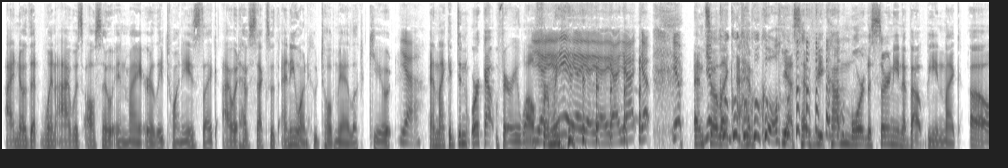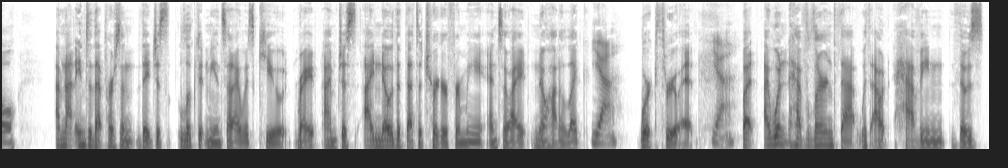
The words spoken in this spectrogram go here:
I know that when I was also in my early 20s, like, I would have sex with anyone who told me I looked cute. Yeah. And, like, it didn't work out very well Yeah, for yeah, me. yeah, yeah, yeah, yeah, yeah, yeah, yep, yep. And yep, so, cool, like, cool, cool, have, cool, cool. yes, have become more discerning about being like, oh, I'm not into that person. They just looked at me and said I was cute, right? I'm just, I know that that's a trigger for me. And so I know how to like Yeah, work through it. yeah, But I wouldn't have learned that without having those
